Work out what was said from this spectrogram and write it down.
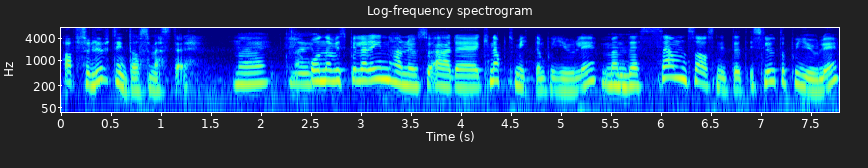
absolut inte har semester. Nej. Nej. Och när vi spelar in här nu så är det knappt mitten på juli. Mm. Men det sänds avsnittet i slutet på juli.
